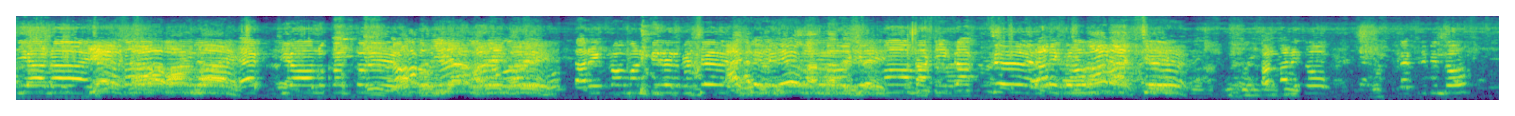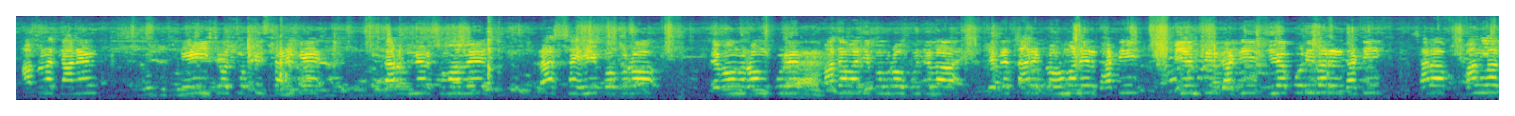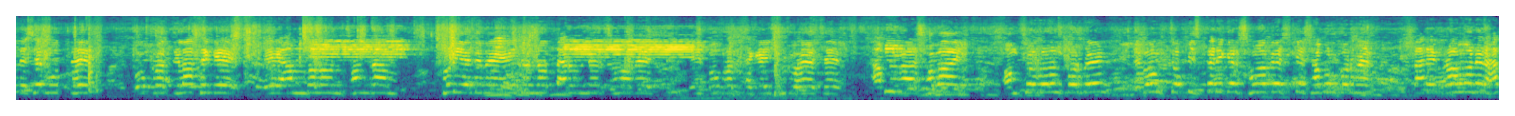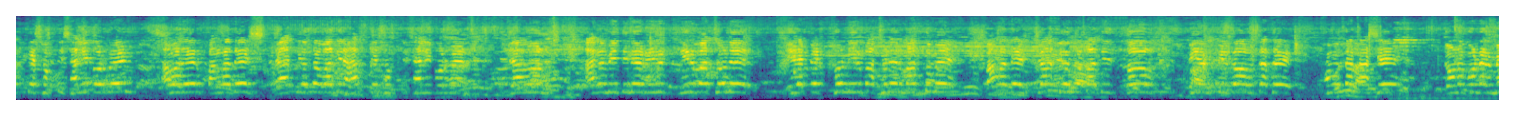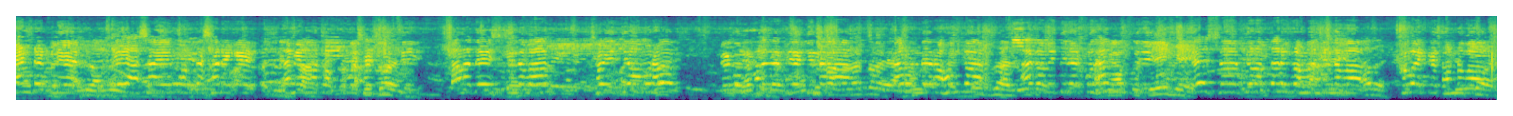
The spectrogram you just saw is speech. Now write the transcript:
জিয়া নাই। এক জিয়া লোকান্তরে। তারেক রহমান বীরের ভেসে মা মাটি নেতৃবৃন্দ, আপনারা জানেন, তেইশ ও চব্বিশ তারিখে তারুণ্যের সমাবেশ রাজশাহী বগুড়া এবং রংপুরের মাঝামাঝি বগুড়া উপজেলা, যেটা তারেক রহমানের ঘাঁটি, বিএনপির ঘাঁটি, জিয়া পরিবারের ঘাঁটি সারা বাংলাদেশের মধ্যে বগুড়া জেলা থেকে এই আন্দোলন সংগ্রাম ছড়িয়ে দেবে। এই জন্য তারুণ্যের সমাবেশ এই বগুড়া থেকেই শুরু হয়েছে। আপনারা সবাই অংশগ্রহণ করবেন এবং চব্বিশ তারিখের সমাবেশকে সফল করবেন। তারেক রহমানের হাতকে শক্তিশালী করবেন। আমাদের বাংলাদেশ জাতীয়তাবাদীর হাতকে শক্তিশালী করবেন। যেমন আগামী দিনের নির্বাচনে নিরপেক্ষ নির্বাচনের মাধ্যমে বাংলাদেশ জাতীয়তাবাদী দল, বিএনপি দল যাতে ক্ষমতা আসে জনগণের ম্যান্ডেট নিয়ে এই আশা এই প্রত্যাশা রেখে আমি আমার বক্তব্য শেষ করছি। বাংলাদেশ জিন্দাবাদ। শহীদ অমর হোক, বেগম খালেদা জিয়া জিন্দাবাদ। তারুণ্যের অহংকার আগামী দিনের প্রধানমন্ত্রী দেশ নায়ক জনাব রহমান জিন্দাবাদ। সবাইকে ধন্যবাদ।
